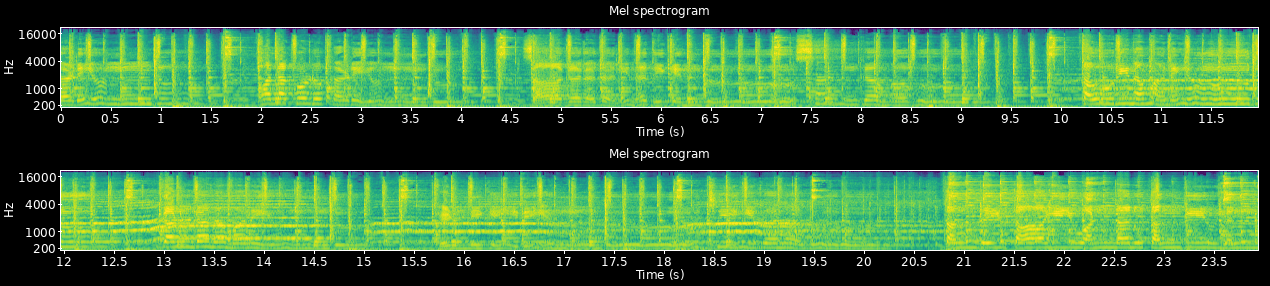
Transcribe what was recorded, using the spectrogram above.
ಕಡೆಯೊಂದು, ಫಲ ಕೊಡು ಕಡೆಯೊಂದು, ಸಾಗರದಲ್ಲಿ ನದಿಗೆಂದು ಸಂಗಮವು. ತೌರಿನ ಮನೆಯುವುದು ಗಂಡನ ಮನೆಯೊಂದು, ಹೆಣ್ಣಿಗೆ ಇದೆಯೆಂದು ಜೀವನವು. ತಂದೆಯು ತಾಯಿಯು, ಅಣ್ಣನು, ತಂಗಿಯು, ಎಲ್ಲ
